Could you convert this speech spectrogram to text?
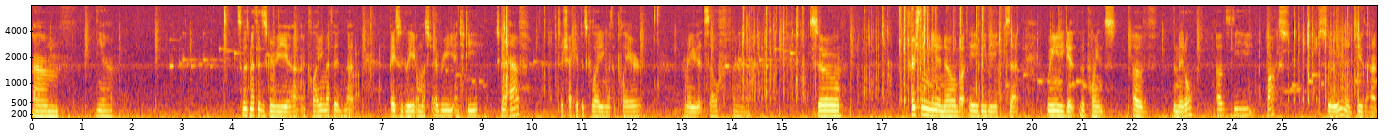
um, yeah. So this method is going to be a, a colliding method that basically almost every entity is going to have to check if it's colliding with a player or maybe itself. So the first thing we need to know about ABB is that we need to get the points of the middle of the box. So we're going to do that.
